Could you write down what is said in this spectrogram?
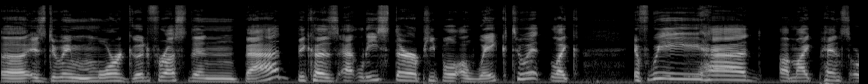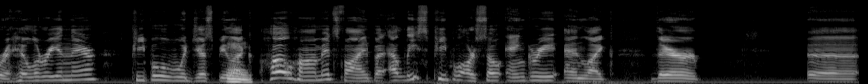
uh, is doing more good for us than bad because at least there are people awake to it. Like, if we had a Mike Pence or a Hillary in there, people would just be like, ho hum, it's fine. But at least people are so angry and like their uh,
